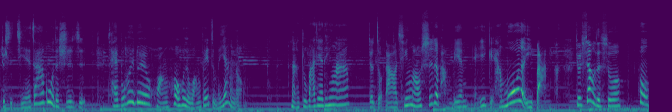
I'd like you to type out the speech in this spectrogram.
就是结扎过的狮子。才不会对皇后或者王妃怎么样呢？那猪八戒听啦，就走到青毛狮的旁边，哎，给他摸了一把，就笑着说：“哼，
